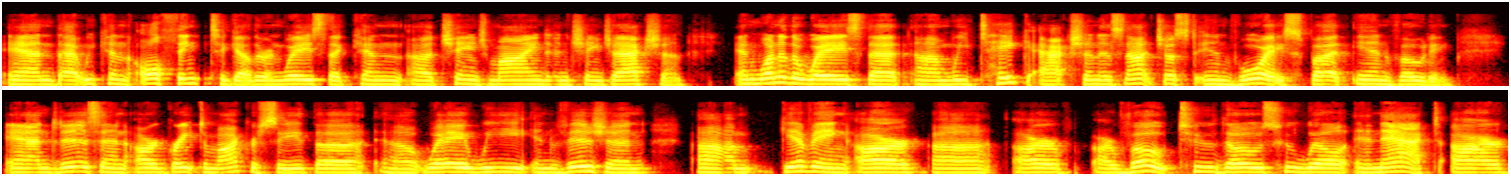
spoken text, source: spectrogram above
and that we can all think together in ways that can uh, change mind and change action. And one of the ways that um, we take action is not just in voice, but in voting. And it is in our great democracy the uh, way we envision um, giving our uh, our our vote to those who will enact our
